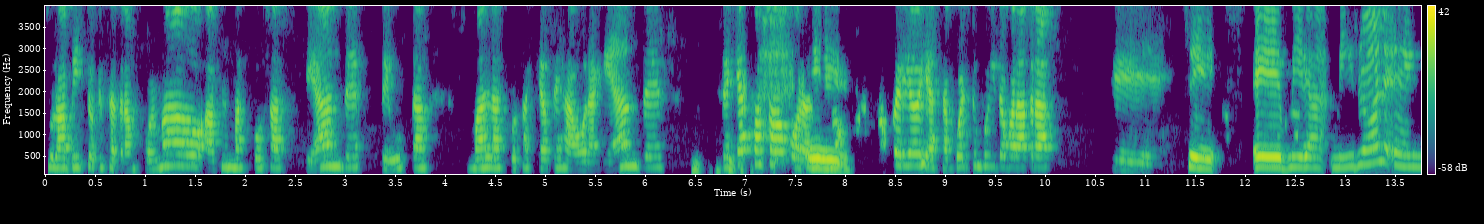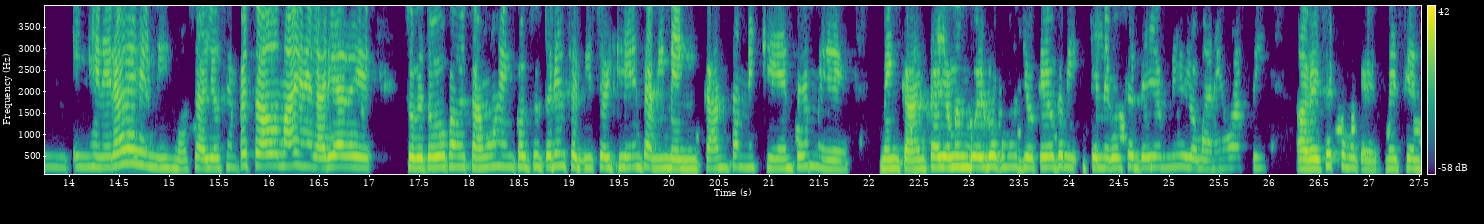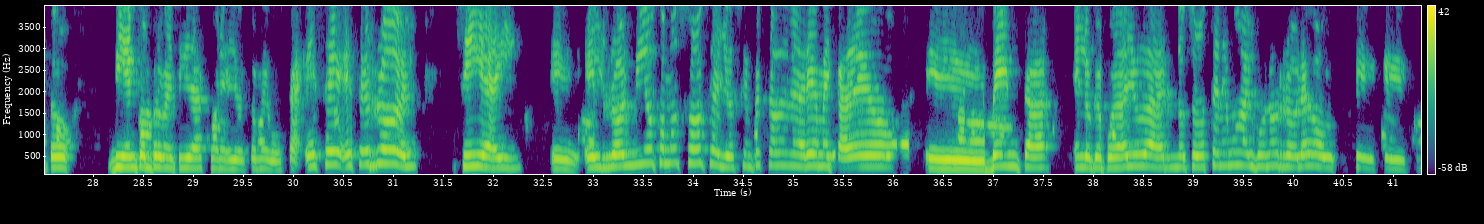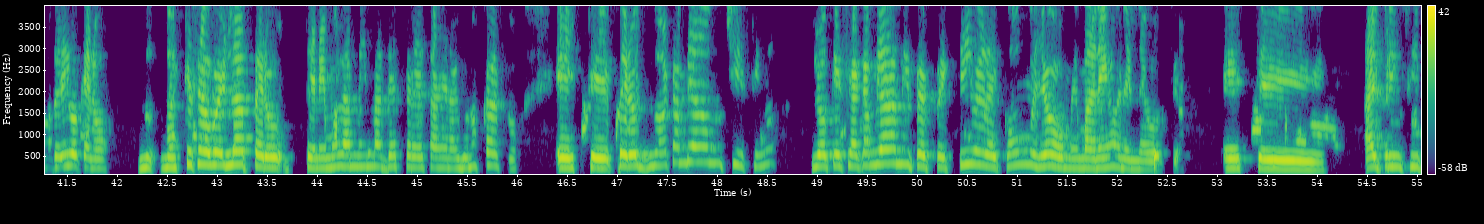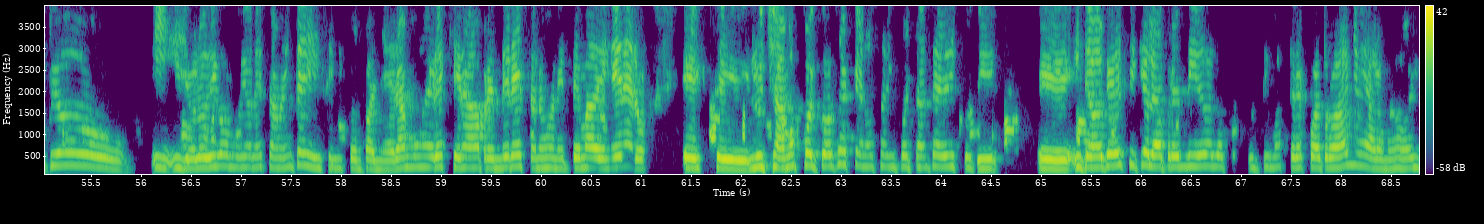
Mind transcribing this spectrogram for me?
tú lo has visto que se ha transformado, haces más cosas que antes, te gusta más las cosas que haces ahora que antes. Sé que has pasado por eh, algunos, periodos y hasta vuelto un poquito para atrás. Eh, sí, eh, mira, mi rol en, en, general es el mismo. O sea, yo siempre he estado más en el área de, sobre todo cuando estamos en consultoría en servicio al cliente, a mí me encantan mis clientes, me, me encanta, yo me envuelvo como yo creo que, que el negocio es de ellos míos y lo manejo así. A veces como que me siento bien comprometida con ellos, eso me gusta. Ese, ese rol sigue ahí. Eh, el rol mío como socia, yo siempre he estado en el área de mercadeo, eh, venta, en lo que pueda ayudar. Nosotros tenemos algunos roles que, como te digo, que no, no, es que sea verdad, pero tenemos las mismas destrezas en algunos casos. Este, pero no ha cambiado muchísimo. Lo que se ha cambiado es mi perspectiva de cómo yo me manejo en el negocio. Este, al principio y, yo lo digo muy honestamente, y si mis compañeras mujeres quieren aprender esto, no es un tema de género, este, luchamos por cosas que no son importantes de discutir. Eh, y tengo que decir que lo he aprendido en los últimos 3, 4 años y a lo mejor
